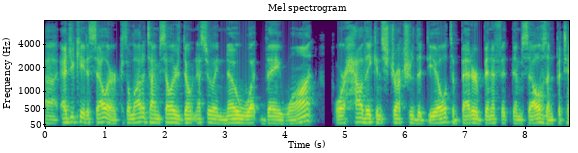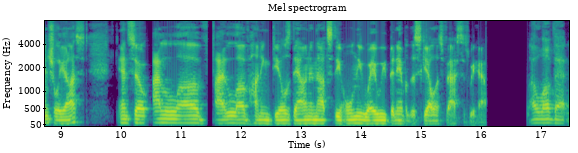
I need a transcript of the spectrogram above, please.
uh, educate a seller because a lot of times sellers don't necessarily know what they want or how they can structure the deal to better benefit themselves and potentially us. And so I love I love hunting deals down and that's the only way we've been able to scale as fast as we have. I love that.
